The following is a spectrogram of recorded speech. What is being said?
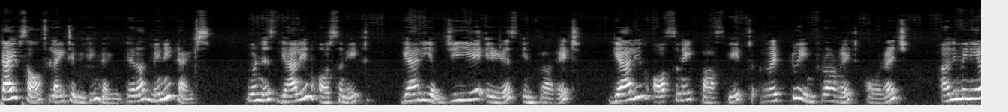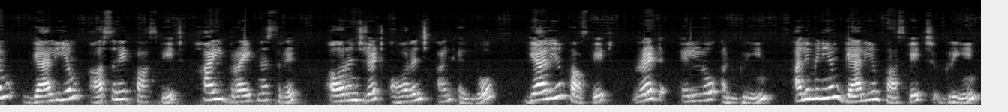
Types of light emitting diode. There are many types. One is gallium arsenide, gallium GaAs infrared, gallium arsenide phosphate red to infrared orange, aluminium gallium arsenide phosphate high brightness red, orange red, orange and yellow, gallium phosphate red, yellow and green, aluminium gallium phosphate green,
